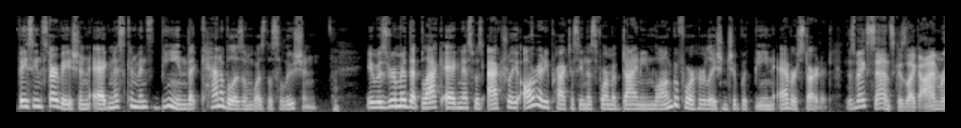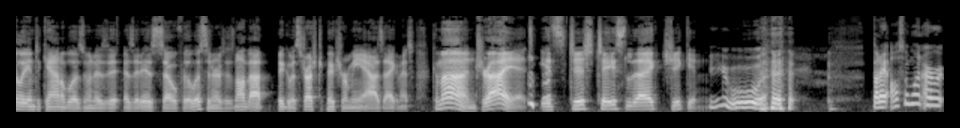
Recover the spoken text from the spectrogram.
Facing starvation, Agnes convinced Bean that cannibalism was the solution. It was rumored that Black Agnes was actually already practicing this form of dining long before her relationship with Bean ever started. This makes sense because, like, I'm really into cannibalism as it as it is. So, for the listeners, it's not that big of a stretch to picture me as Agnes. Come on, try it. it's just tastes like chicken. Ew. but I also want our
